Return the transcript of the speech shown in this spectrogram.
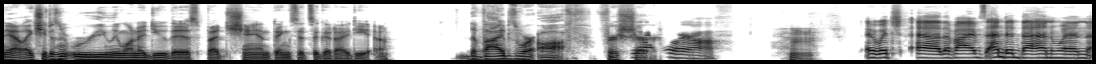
Yeah, like she doesn't really want to do this, but Shan thinks it's a good idea. the vibes were off for sure. Yeah, we're off. Hmm. In which uh, the vibes ended then when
